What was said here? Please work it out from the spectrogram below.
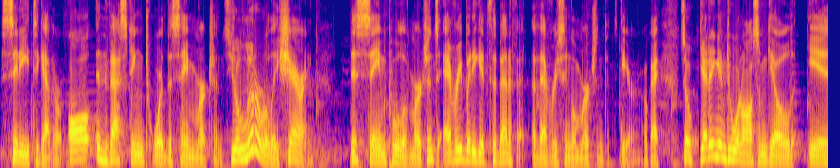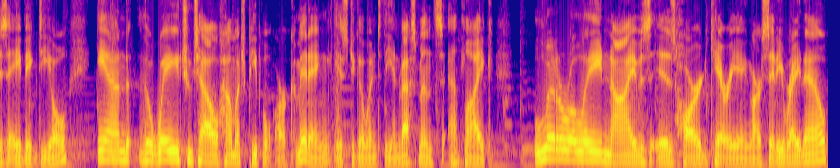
city together, all investing toward the same merchants. You're literally sharing this same pool of merchants, everybody gets the benefit of every single merchant that's here. Okay. So getting into an awesome guild is a big deal. And the way to tell how much people are committing is to go into the investments and like literally knives is hard carrying our city right now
